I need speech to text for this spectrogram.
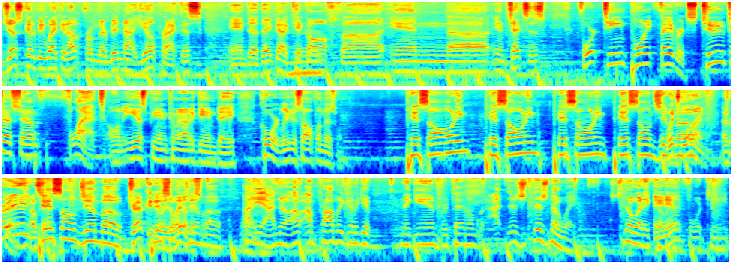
just going to be waking up from their midnight yell practice, and uh, they've got a kickoff uh, in uh, in Texas. 14 point favorites, two touchdown flat on ESPN coming out of game day. Cord, lead us off on this one. Piss on him, piss on him, piss on him, piss on Jimbo. Which one? Okay. Okay. Piss on Jimbo. Trev could go Piss either way on on this Jimbo. one. I, yeah, I know. I, I'm probably gonna get again for telling them, but I, there's there's no way. There's no way they cover A&M? that 14.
